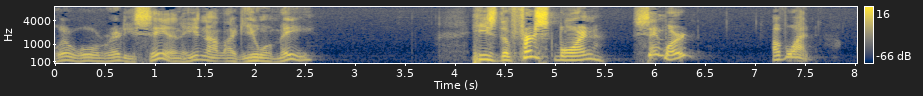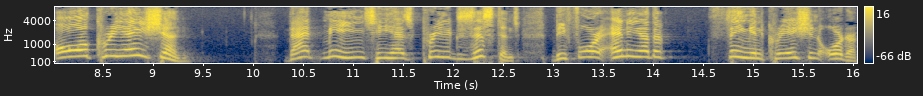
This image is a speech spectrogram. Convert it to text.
we're already seeing he's not like you or me. He's the firstborn, same word, of what? All creation. That means he has pre-existence before any other thing in creation order.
